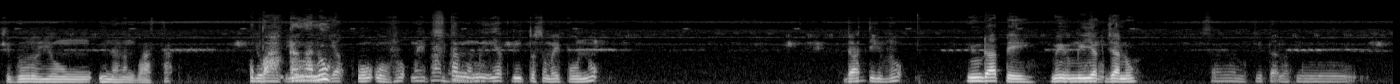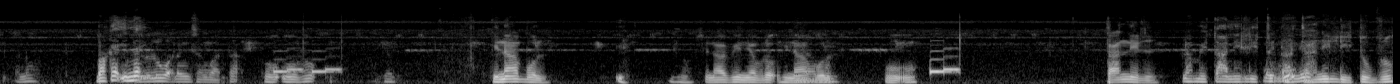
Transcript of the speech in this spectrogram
siguro yung ina ng bata. O Yung- bakang yung ano? umiyak. Oo bro, may batang Siguro. umiiyak dito sa may puno. Dati bro, Yung dati, may umiyak dyan, oh. Sana makita natin yung ano, Baka ina... kaluluwa ng isang bata. oo bro. Yun. Hinabol. Eh, yun, Sinabi niya bro, hinabol. Oo. Tunnel. Wala, may tanil dito. May. May tunnel dito bro.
